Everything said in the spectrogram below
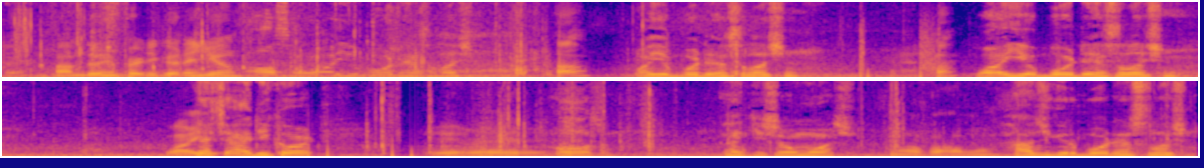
today? I'm doing pretty good, and you? Awesome. Why are you aboard the installation? Huh? Why are you aboard the installation? Huh? Why you aboard the installation? Why? Got your ID card? Yeah, right here. Awesome. Thank you so much. No problem. How'd you get aboard the installation?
